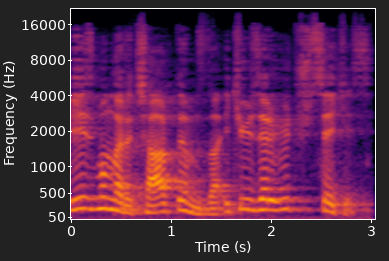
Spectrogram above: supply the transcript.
Biz bunları çarptığımızda 2 üzeri 3, 8.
